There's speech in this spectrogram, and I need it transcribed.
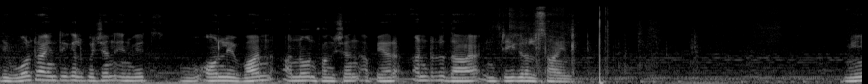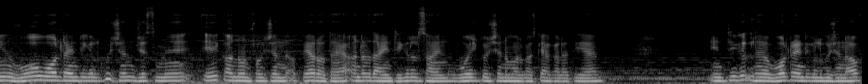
The Volterra integral equation in which only one unknown function appear under the integral sign mean वो वोल्टा इंटीग्रल क्वेश्चन जिसमें एक अननोन फ़ंक्शन अपेयर होता है अंडर द इंटीग्रल साइन वो क्वेश्चन हमारे पास क्या कहलाती है? Integral Volterra integral equation of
